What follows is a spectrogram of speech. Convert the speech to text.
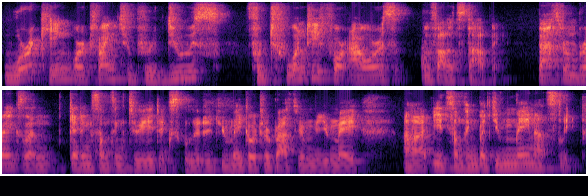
working or trying to produce for 24 hours without stopping bathroom breaks and getting something to eat excluded. You may go to a bathroom, you may uh, eat something, but you may not sleep.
